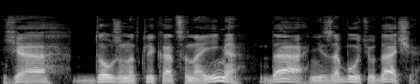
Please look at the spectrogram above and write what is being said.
«Я должен откликаться на имя?» «Да, не забудь, удачи!»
